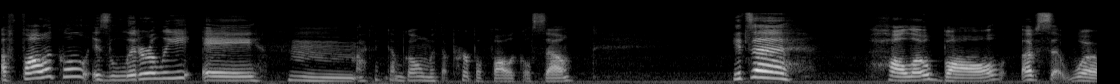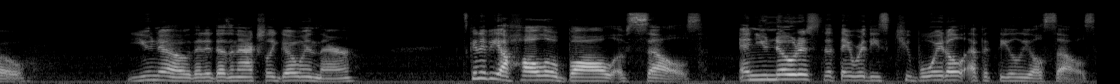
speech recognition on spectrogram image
A follicle is literally a, hmm, I think I'm going with a purple follicle cell. It's a hollow ball of, whoa, you know that it doesn't actually go in there. It's going to be a hollow ball of cells and you notice that they were these cuboidal epithelial cells.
